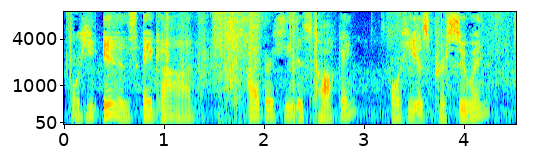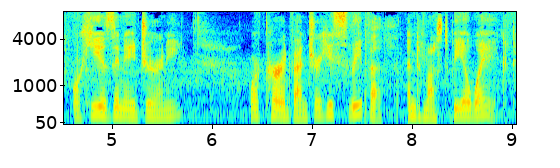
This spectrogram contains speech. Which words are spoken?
for he is a God. Either he is talking, or he is pursuing, or he is in a journey, or peradventure he sleepeth, and must be awaked.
